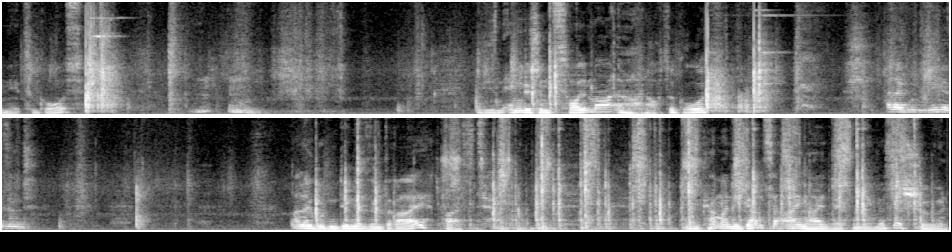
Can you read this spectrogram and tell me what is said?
Nee, zu groß. diesen englischen Zollmar. Oh, noch zu groß. Aller guten Dinge sind. Aller guten Dinge sind drei. Passt. Dann kann man die ganze Einheit wegnehmen. Das ist schön.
